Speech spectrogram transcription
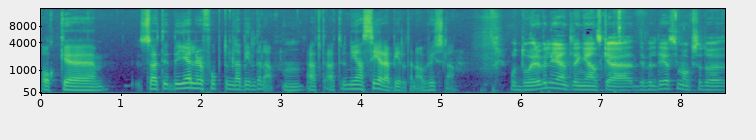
Och, och, eh, så att det, det gäller att få upp de där bilderna. Mm. Att, att nyansera bilden av Ryssland. Och då är det väl egentligen ganska, det är väl det som också då,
